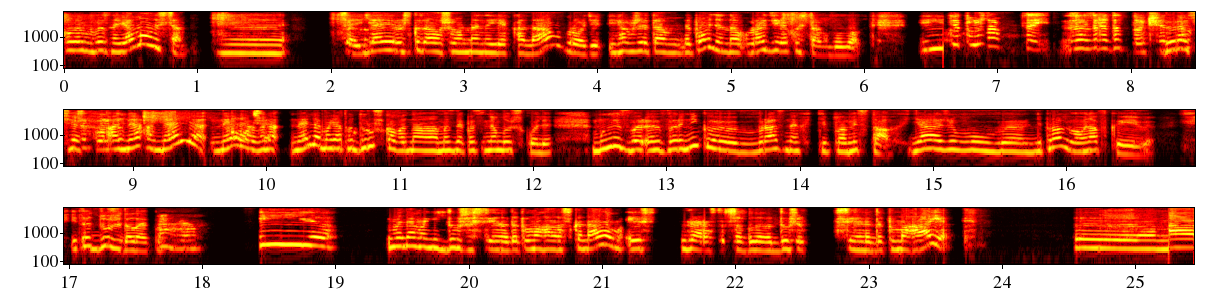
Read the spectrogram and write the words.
коли ми познайомилися. Це я їй розказала, що у мене є канал, вроді, і я вже там не пам'ятаю, але вроді якось так було. І я дуже цей зосередоточена. До речі, а, не, а Неля, Неля, вона, Неля, моя подружка, вона, ми з нею познайомилися в школі. Ми з Вер- Веронікою в різних типу, містах. Я живу в Дніпрові, а вона в Києві. І це дуже далеко. Ага. І вона мені дуже сильно допомагала з каналом, і зараз особливо дуже сильно допомагає. Е, а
